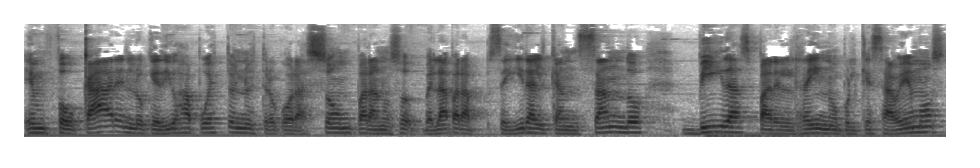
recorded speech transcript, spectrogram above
enfocar en lo que Dios ha puesto en nuestro corazón para nosotros, ¿verdad? Para seguir alcanzando vidas para el reino, porque sabemos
